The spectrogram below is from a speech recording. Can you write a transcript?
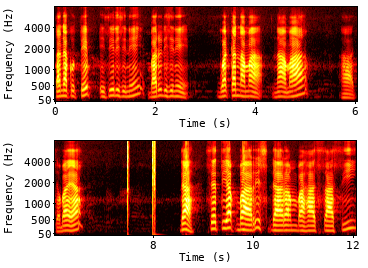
tanda kutip isi di sini baru di sini buatkan nama nama nah, coba ya dah setiap baris dalam bahasa si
